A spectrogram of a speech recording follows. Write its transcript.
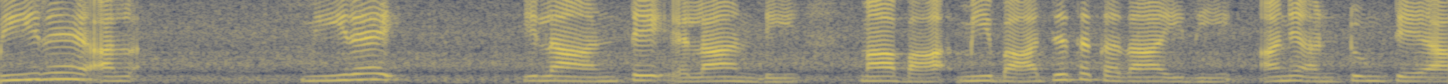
మీరే అలా మీరే ఇలా అంటే ఎలా అండి? మా బా మీ బాధ్యత కదా ఇది అని అంటుంటే ఆ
